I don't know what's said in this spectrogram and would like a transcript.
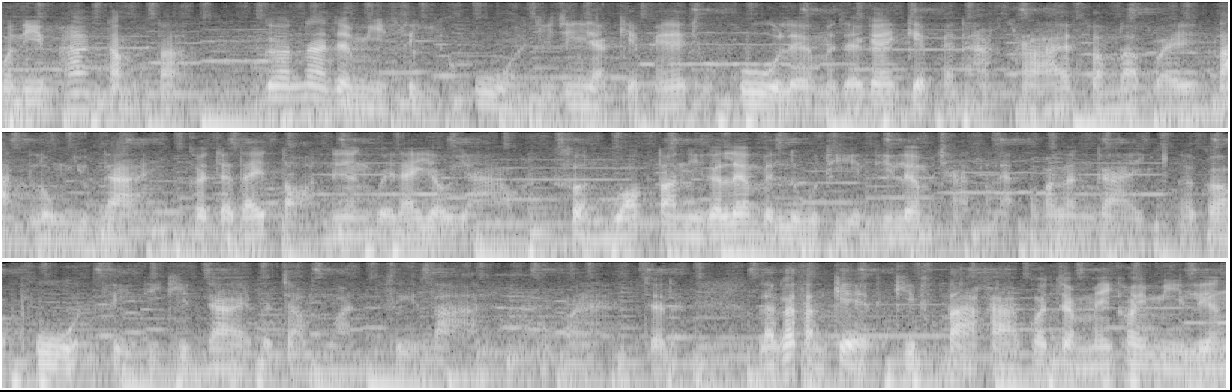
วันนี้ภาคต่ำๆก็น่าจะมี 4 คู่ จริงๆ อยากเก็บให้ได้ทุกคู่เลย มันจะได้เก็บเป็นอาร์คลาสสำหรับไว้ตัดลงอยู่ได้ ก็จะได้ต่อเนื่องไปได้ยาวๆ ส่วน vlog ตอนนี้ก็เริ่มเป็น routine ที่เริ่มชัดแล้วออกกำลังกาย แล้วก็พูดสิ่งที่คิดได้ประจำวันสื่อสารออกมาจะแล้วก็สังเกตคลิป StarCraft ก็จะไม่ค่อยมีเรื่อง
